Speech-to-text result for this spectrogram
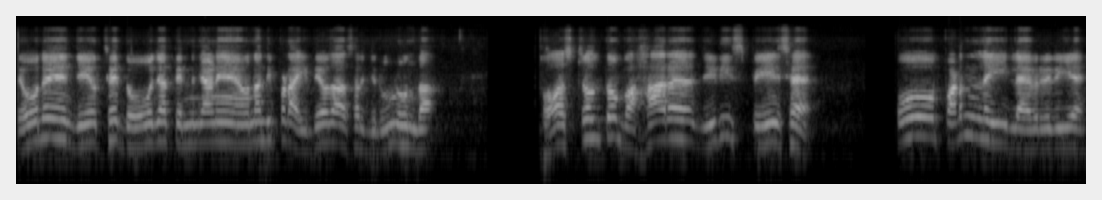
ਤੇ ਉਹਨੇ ਜੇ ਉੱਥੇ ਦੋ ਜਾਂ ਤਿੰਨ ਜਾਣੇ ਆ, ਉਹਨਾਂ ਦੀ ਪੜ੍ਹਾਈ ਤੇ ਉਹਦਾ ਅਸਰ ਜ਼ਰੂਰ ਹੁੰਦਾ। ਹੋਸਟਲ ਤੋਂ ਬਾਹਰ ਜਿਹੜੀ ਸਪੇਸ ਹੈ, ਉਹ ਪੜਨ ਲਈ ਲਾਇਬ੍ਰੇਰੀ ਹੈ,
